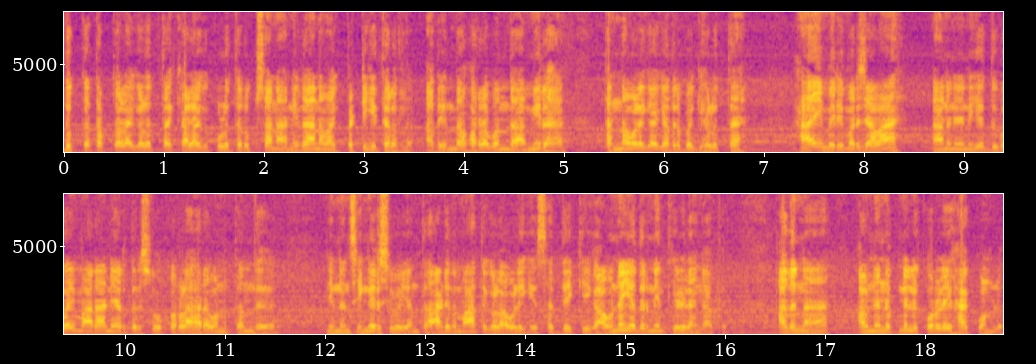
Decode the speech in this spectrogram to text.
ದುಃಖ ತಪ್ತಳಗಳುತ್ತಾ ಕೆಳಗೆ ಕುಳಿತ ರುಕ್ಸಾನ ನಿಧಾನವಾಗಿ ಪೆಟ್ಟಿಗೆ ತೆರದ್ಲು. ಅದರಿಂದ ಹೊರ ಬಂದ ಅಮೀರ ತನ್ನ ಒಳಗಾಗಿ ಅದರ ಬಗ್ಗೆ ಹೇಳುತ್ತಾ, ಹಾಯ್ ಮೇರಿ ಮರ್ಜಾವ, ನಾನು ನಿನಗೆ ದುಬೈ ಮಾರಾಣಿಯರು ಧರಿಸುವ ಕೊರಳಹಾರವನ್ನು ತಂದು ನಿನ್ನನ್ನು ಸಿಂಗರಿಸುವೆ ಅಂತ ಆಡಿದ ಮಾತುಗಳು ಅವಳಿಗೆ ಸದ್ಯಕ್ಕೆ ಈಗ ಅವನೇ ಎದುರು ನಿಂತು ಹೇಳಿದಂಗಾತು. ಅದನ್ನು ಅವ ನೆನಪಿನಲ್ಲಿ ಕೊರಳಿಗೆ ಹಾಕ್ಕೊಂಡ್ಳು.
